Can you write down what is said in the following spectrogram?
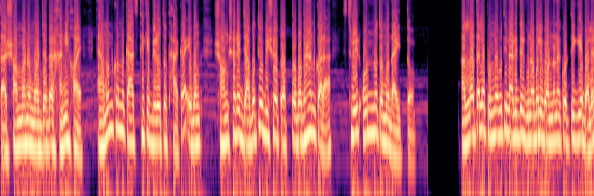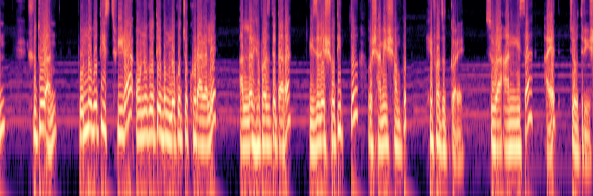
তার সম্মান ও মর্যাদার হানি হয়, এমন কোন কাজ থেকে বিরত থাকা এবং সংসারের যাবতীয় বিষয় তত্ত্বাবধান করা স্ত্রীর অন্যতম দায়িত্ব। আল্লাহ তালা পুণ্যবতী নারীদের গুণাবলী বর্ণনা করতে গিয়ে বলেন, সুতরাং পুণ্যবতী স্ত্রীরা অনুগত এবং লোকচক্ষুর আড়ালে আল্লাহর হেফাজতে তারা নিজেদের সতীত্ব ও স্বামীর সম্পদ হেফাজত করে। সুরা আননিসা, আয়াত চৌত্রিশ।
